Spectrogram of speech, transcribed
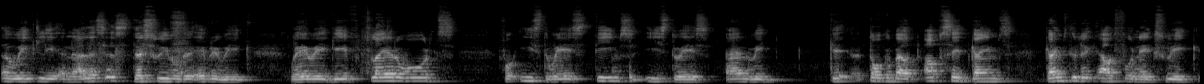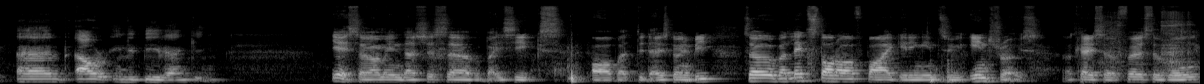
a weekly analysis. This we will do every week, where we give player awards for East West teams, East West, and we get, talk about upset games, games to look out for next week, and our MVP ranking. Yeah, so I mean that's just uh, the basics of what today's going to be. So, but let's start off by getting into intros. Okay, so first of all,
